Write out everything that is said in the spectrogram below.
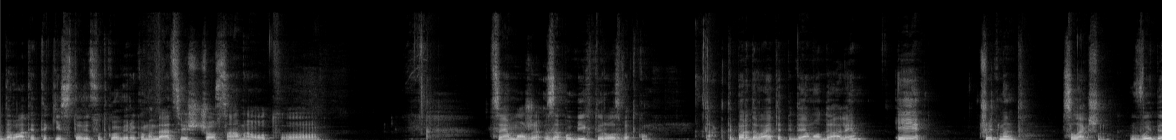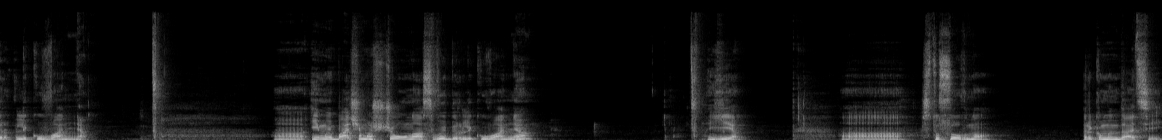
давати такі 100% рекомендації, що саме от це може запобігти розвитку. Так, тепер давайте підемо далі. І treatment selection вибір лікування. І ми бачимо, що у нас вибір лікування є стосовно рекомендацій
